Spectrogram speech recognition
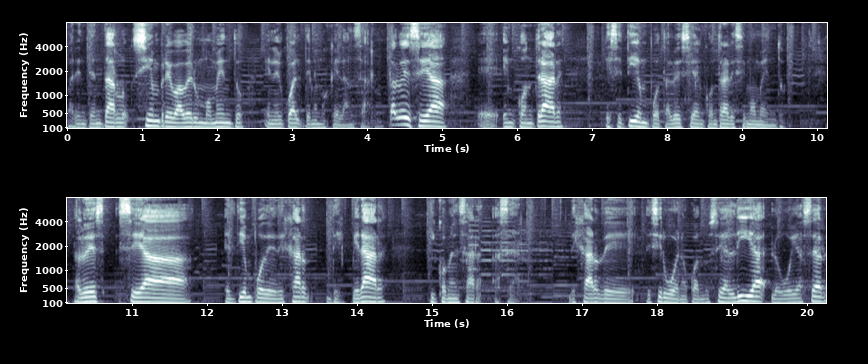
para intentarlo, siempre va a haber un momento en el cual tenemos que lanzarlo. Tal vez sea eh, encontrar ese tiempo, tal vez sea encontrar ese momento. Tal vez sea el tiempo de dejar de esperar y comenzar a hacer. Dejar de decir, bueno, cuando sea el día lo voy a hacer,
